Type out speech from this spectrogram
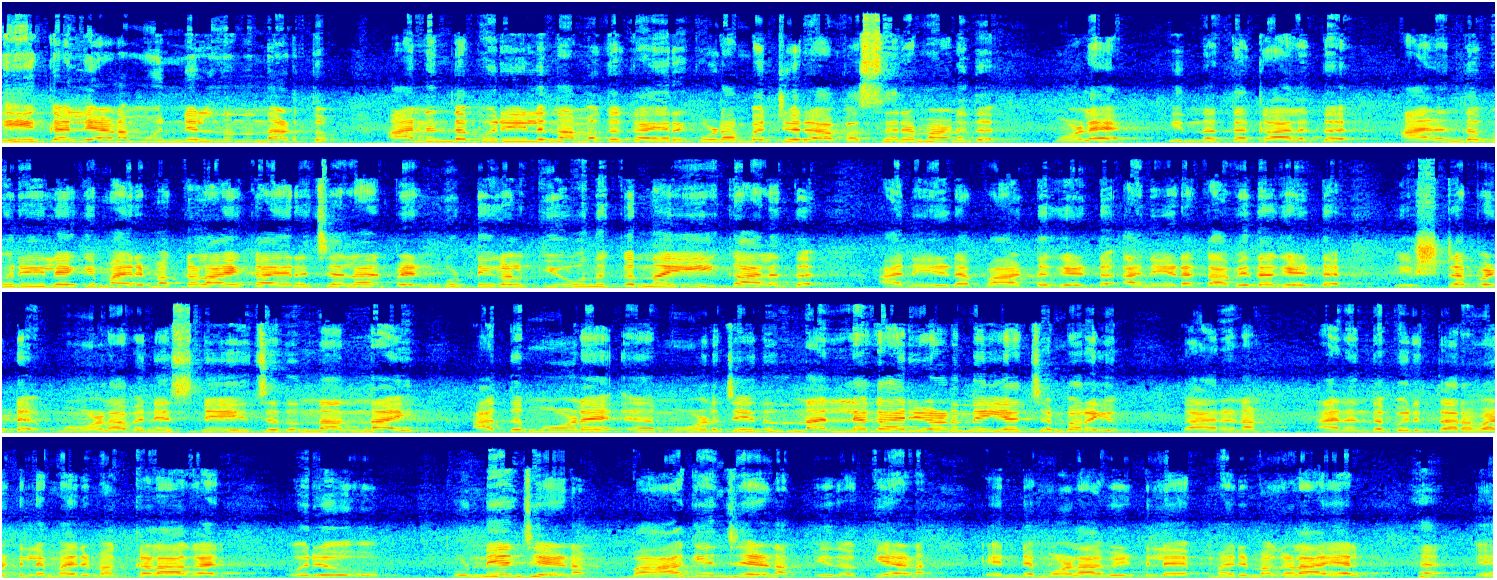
ഈ കല്യാണം മുന്നിൽ നിന്ന് നടത്തും. അനന്തപുരിയിൽ നമുക്ക് കയറിക്കൂടാൻ പറ്റിയൊരു അവസരമാണിത്. മോളെ ഇന്നത്തെ കാലത്ത് അനന്തപുരിയിലേക്ക് മരുമക്കളായി കയറി ചെല്ലാൻ പെൺകുട്ടികൾ ക്യൂ നിൽക്കുന്ന ഈ കാലത്ത് അനിയുടെ പാട്ട് കേട്ട് അനിയുടെ കവിത കേട്ട് ഇഷ്ടപ്പെട്ട് മോളവനെ സ്നേഹിച്ചത് നന്നായി. അത് മോളെ മോൾ ചെയ്തത് നല്ല കാര്യമാണെന്ന് ഈ അച്ഛൻ പറയും. കാരണം അനന്തപുരി തറവാട്ടിലെ മരുമക്കളാകാൻ ഒരു പുണ്യം ചെയ്യണം ഭാഗ്യം ചെയ്യണം. ഇതൊക്കെയാണ് എന്റെ മോൾ ആ വീട്ടിലെ മരുമകളായാൽ.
